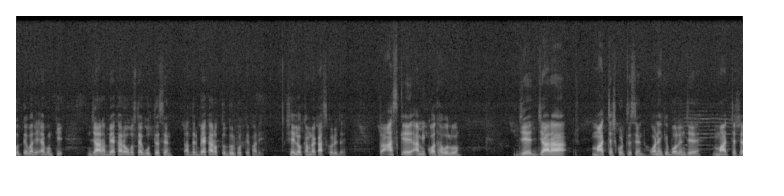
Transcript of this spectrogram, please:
করতে পারি এবং কি যারা বেকার অবস্থায় ঘুরতেছেন, তাদের বেকারত্ব দূর করতে পারি সেই লক্ষ্যে আমরা কাজ করে যাই তো আজকে আমি কথা বলব যে যারা মাছ চাষ করতেছেন, অনেকে বলেন যে মাছ চাষে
